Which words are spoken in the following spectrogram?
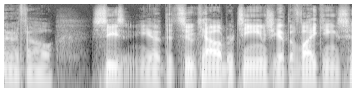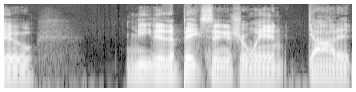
NFL season. You got the two caliber teams. You got the Vikings who needed a big signature win, got it.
